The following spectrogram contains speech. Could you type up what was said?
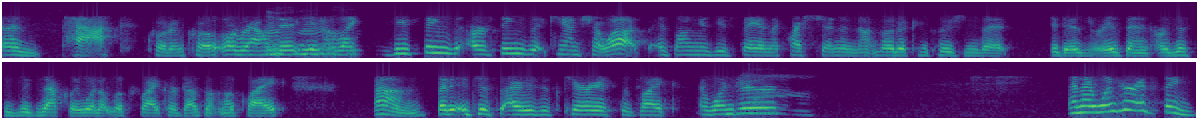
a pack, quote unquote, around mm-hmm. it. You know, mm-hmm. like these things are things that can show up as long as you stay in the question and not go to a conclusion that it is or isn't, or this is exactly what it looks like or doesn't look like. Um, but it just, I was just curious of like, I wonder, yeah. and I wonder if they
